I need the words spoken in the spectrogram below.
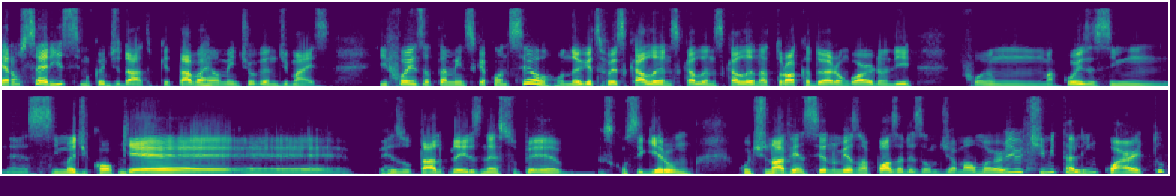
era um seríssimo candidato, porque estava realmente jogando demais. E foi exatamente isso que aconteceu. O Nuggets foi escalando, escalando, escalando. A troca do Aaron Gordon ali foi uma coisa assim, acima de qualquer é, resultado para eles, né? Super, conseguiram continuar vencendo mesmo após a lesão do Jamal Murray e o time está ali em quarto.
